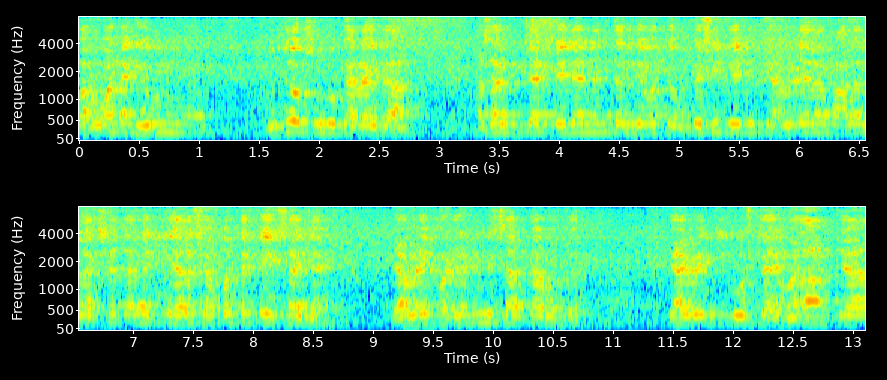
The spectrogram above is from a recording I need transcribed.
परवाना घेऊन उद्योग सुरू करायचा असा विचार केल्यानंतर जेव्हा चौकशी केली त्यावेळेला मला लक्षात आलं की ह्याला शंभर टक्के एक्साईज आहे. त्यावेळी फडणवीस सरकार होतं त्यावेळेची गोष्ट आहे. मला आमच्या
